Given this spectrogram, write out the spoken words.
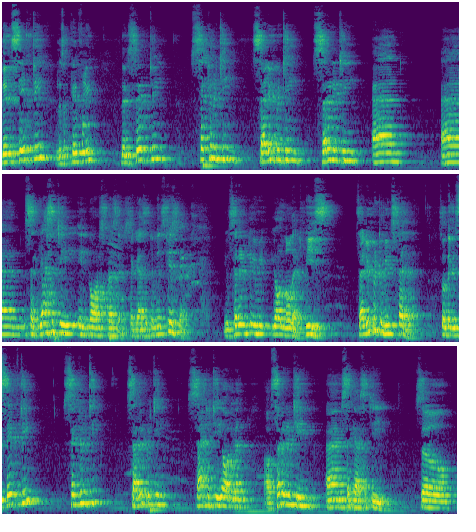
There is safety, listen carefully. There is safety, security, salubrity, serenity, and and sagacity in God's presence. Sagacity means wisdom. You serenity, you, you all know that. Peace. Salubrity means health. So there is safety, security, salubrity, sanctity, or even uh, serenity and sagacity. So,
